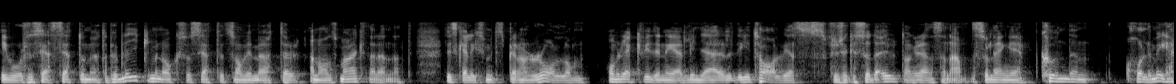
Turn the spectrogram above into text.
i vårt sätt att möta publiken men också sättet som vi möter annonsmarknaden. Att det ska liksom inte spela någon roll om, om räckvidden är linjär eller digital. Vi försöker sudda ut de gränserna så länge kunden håller med.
